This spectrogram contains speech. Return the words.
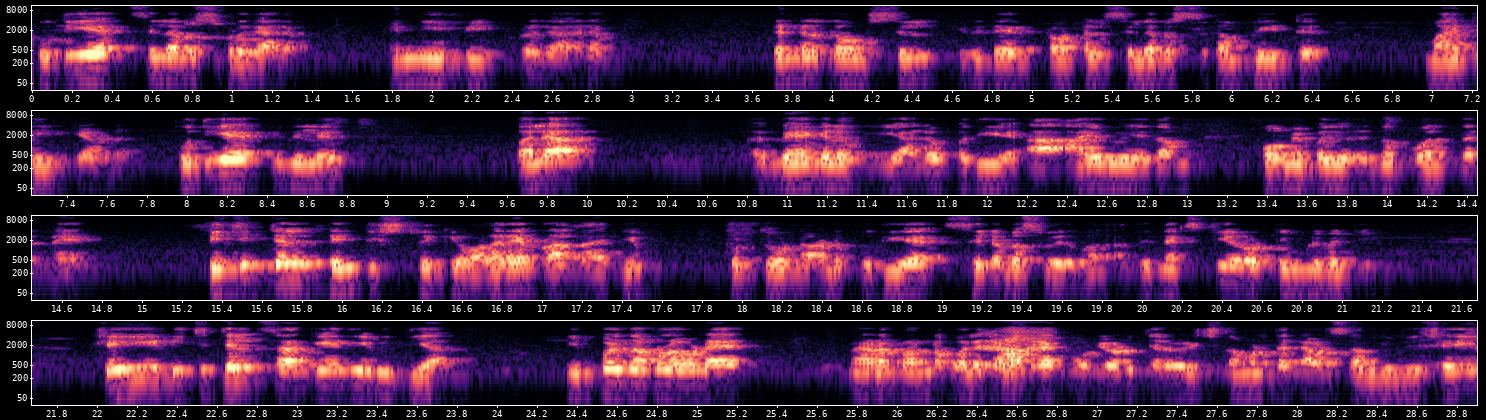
പുതിയ സിലബസ് പ്രകാരം എൻ ഇ പി പ്രകാരം ഡെന്റൽ കൗൺസിൽ ഇതിന്റെ ടോട്ടൽ സിലബസ് കംപ്ലീറ്റ് മാറ്റിയിരിക്കുകയാണ്. പുതിയ ഇതിൽ പല മേഖല ഈ അലോപ്പതി ആയുർവേദം ഹോമിയോപ്പതി എന്ന പോലെ തന്നെ ഡിജിറ്റൽ ഡെന്റിസ്ട്രിക്ക് വളരെ പ്രാധാന്യം കൊടുത്തുകൊണ്ടാണ് പുതിയ സിലബസ് വരുന്നത്. അത് നെക്സ്റ്റ് ഇയർ തൊട്ട് ഇംപ്ലിമെന്റ് ചെയ്യും. പക്ഷേ ഈ ഡിജിറ്റൽ സാങ്കേതിക വിദ്യ ഇപ്പോൾ നമ്മളവിടെ മാഡം പറഞ്ഞ പോലെ രണ്ടര കോടിയോളം ചെലവഴിച്ച് നമ്മൾ തന്നെ അവിടെ സ്ഥാപിക്കുന്നു. പക്ഷേ ഈ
